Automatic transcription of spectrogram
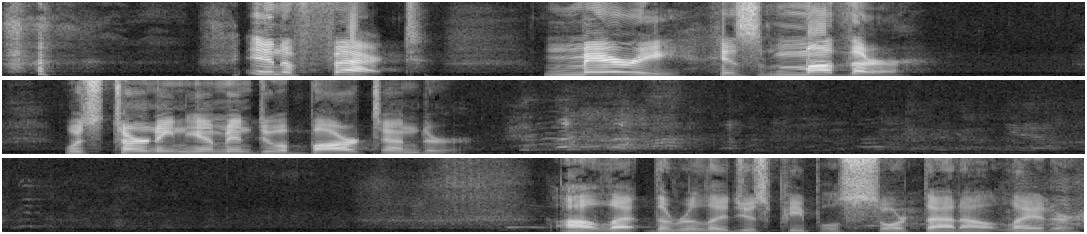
in effect, Mary, his mother, was turning him into a bartender. I'll let the religious people sort that out later.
